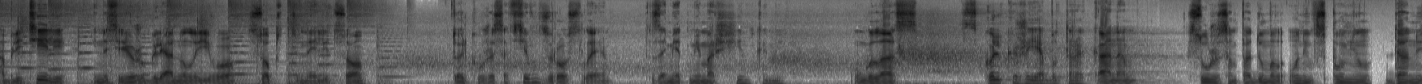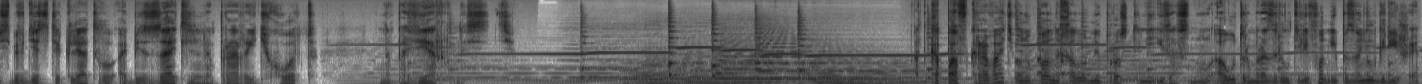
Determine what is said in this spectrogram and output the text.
облетели, и на Сережу глянуло его собственное лицо, только уже совсем взрослое, с заметными морщинками у глаз. Сколько же я был тараканом! С ужасом подумал он и вспомнил данную себе в детстве клятву обязательно прорыть ход на поверхность. Откопав кровать, он упал на холодные простыни и заснул, а утром разрыл телефон и позвонил Грише.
